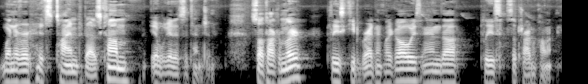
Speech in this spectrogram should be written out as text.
Whenever its time does come, it will get its attention. So I'll talk to you later. Please keep it redneck like always, and uh, please subscribe and comment.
